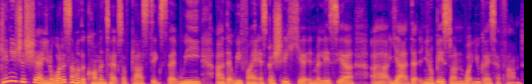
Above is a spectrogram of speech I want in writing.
can you just share, you know, what are some of the common types of plastics that we uh, that we find, especially here in Malaysia? Uh, yeah, that you know, based on what you guys have found.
